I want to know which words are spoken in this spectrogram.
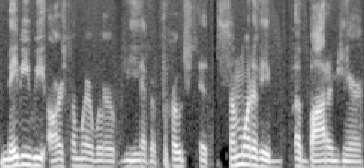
maybe we are somewhere where we have approached somewhat of a, a bottom here,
